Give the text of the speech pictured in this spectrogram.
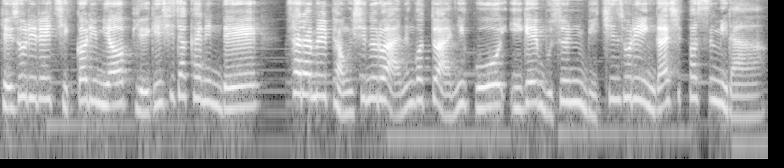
개소리를 짓거리며 빌기 시작하는데 사람을 병신으로 아는 것도 아니고 이게 무슨 미친 소리인가 싶었습니다.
